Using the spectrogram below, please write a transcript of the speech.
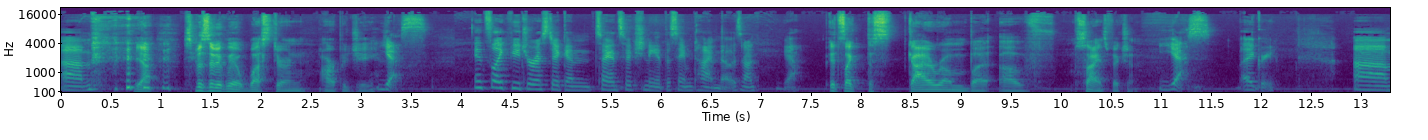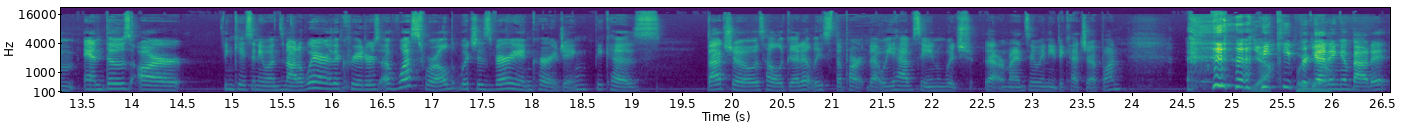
Um, yeah, specifically a Western RPG. Yes. It's like futuristic and science fictiony at the same time, though. It's not. Yeah. It's like the Skyrim, but of science fiction. Yes, I agree. Um, and those are, in case anyone's not aware, the creators of Westworld, which is very encouraging because that show is hella good. At least the part that we have seen, which that reminds me we need to catch up on. Yeah, we keep we forgetting about it.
